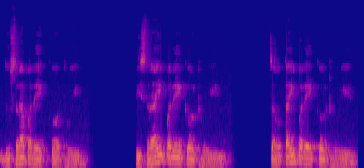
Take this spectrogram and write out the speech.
दुसरा पर्याय कट होईल. तिसराही पर्याय कट होईल. चौथाही पर्याय कट होईल.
